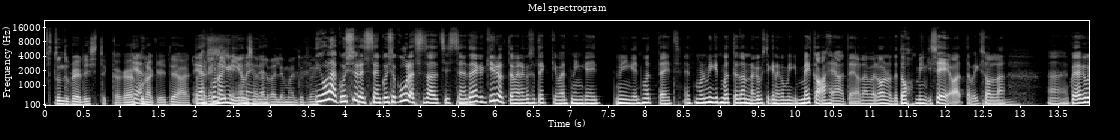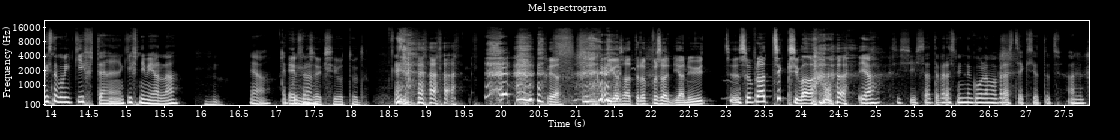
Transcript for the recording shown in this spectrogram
see tundub realistlik, aga jah, kunagi ei tea. aga kunagi, nimi on sellele välja mõeldud või? ei ole, kusjuures kui sa kuuled seda saadet, siis mm. täiega kirjutamine, kui sul tekivad mingeid, mingeid mõtteid, et mul mingid mõtted on, aga ühtegi nagu mingi mega head ei ole veel olnud, et oh, mingi see vaata võiks mm. olla. Äh, aga võiks nagu mingi kihvt, kihvt nimi olla mm. -hmm. ja. enne seksi jutud jah, iga saate lõpus on ja nüüd sõbrad seksima jah, siis, siis saate pärast minna kuulama pärast seksijutud. Annad,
